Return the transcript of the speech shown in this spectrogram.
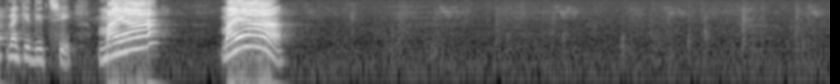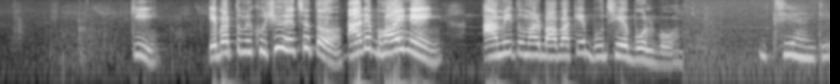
আপনাকে দিচ্ছি। মায়া! মায়া! কি? এবার তুমি খুশি হয়েছে তো? আরে ভয় নেই। আমি তোমার বাবাকে বুঝিয়ে বলব। জি আন্টি।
